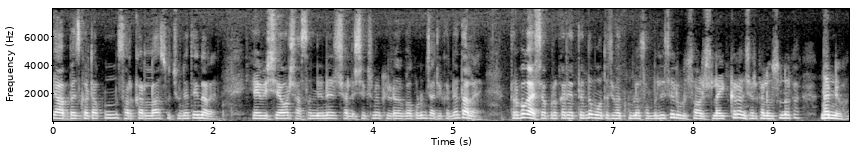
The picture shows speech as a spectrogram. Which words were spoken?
या अभ्यास गटाकडून सरकारला सुचवण्यात येणार आहे. या विषयावर शासन निर्णय शालेय शिक्षण क्रीडा विभागाकडून जारी करण्यात आला आहे तर बघा अशा प्रकारे अत्यंत महत्त्वाची बातमी मला समजली असेल व्हिडिओ लाईक करा आणि शेअर करायला विसरू नका. धन्यवाद.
